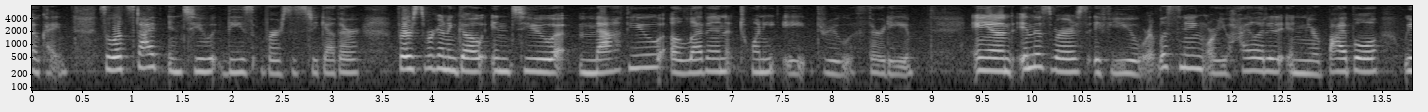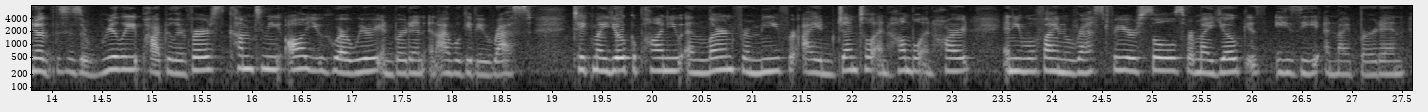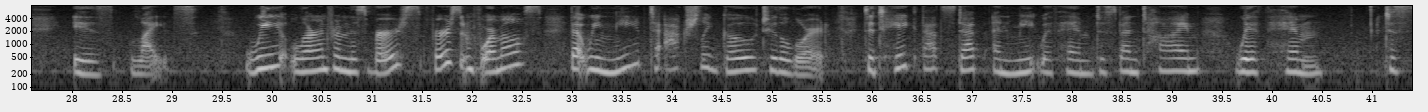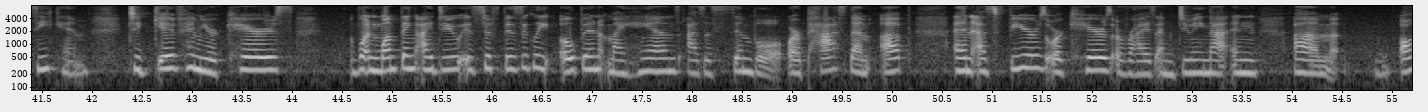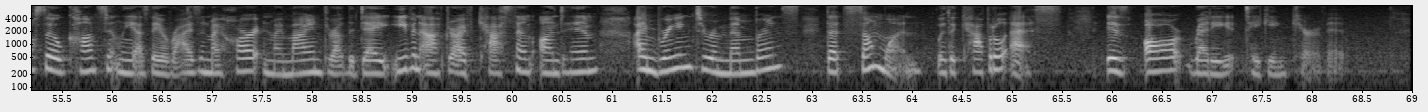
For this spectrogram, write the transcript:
Okay, so let's dive into these verses together. First, we're going to go into Matthew 11 28 through 30. And in this verse, if you were listening or you highlighted it in your Bible, we know that this is a really popular verse. Come to me, all you who are weary and burdened, and I will give you rest. Take my yoke upon you and learn from me, for I am gentle and humble in heart, and you will find rest for your souls, for my yoke is easy and my burden is light we learn from this verse, first and foremost, that we need to actually go to the Lord, to take that step and meet with Him, to spend time with Him, to seek Him, to give Him your cares. One, one thing I do is to physically open my hands as a symbol or pass them up. And as fears or cares arise, I'm doing that. And um, also constantly as they arise in my heart and my mind throughout the day, even after I've cast them onto Him, I'm bringing to remembrance that someone with a capital S is already taking care of it.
